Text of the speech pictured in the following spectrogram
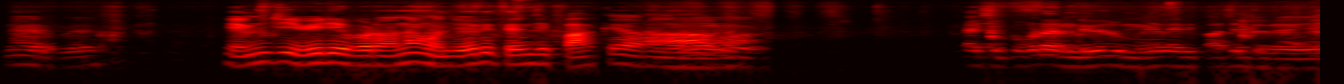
என்ன இருக்கு? எம்ஜி வீடியோ போட வந்தா கொஞ்சம் பேர் தெரிஞ்சு பார்க்கவே வராங்க கைஸ் இப்போ கூட ரெண்டு பேரும் மேலே ஏறி பார்த்துட்டு இருக்காங்க.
